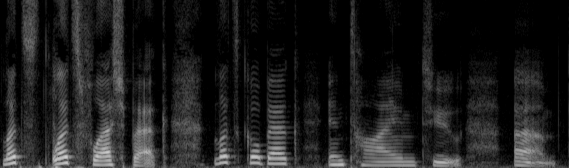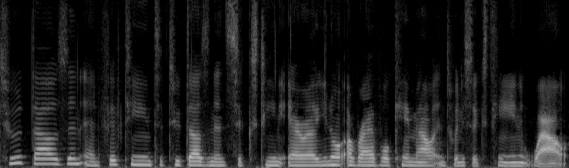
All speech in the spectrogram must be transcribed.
let's let's flashback. Let's go back in time to um, 2015 to 2016 era. You know, Arrival came out in 2016. Wow.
